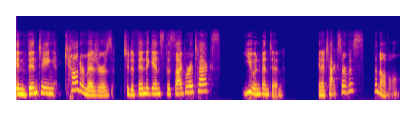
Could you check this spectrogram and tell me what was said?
inventing countermeasures to defend against the cyber attacks you invented. In Attack Surface, the novel.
